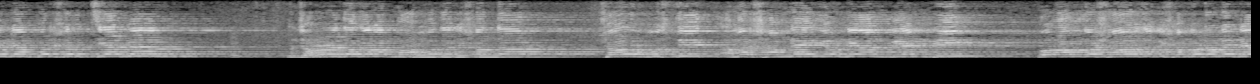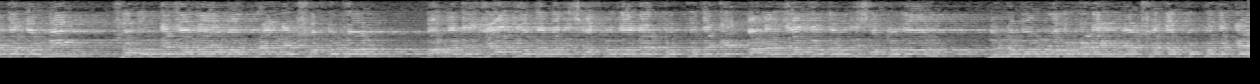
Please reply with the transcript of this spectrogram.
ইউনিয়ন পরিষদের চেয়ারম্যান, জননেতা জনাব মোহাম্মদ আলী সর্দার, সহ উপস্থিত আমার সামনে ইউনিয়ন বিএনপি ও অঙ্গ সহযোগী সংগঠনের নেতাকর্মী, সকলকে জানায় আমার প্রাণের সংগঠন, বাংলাদেশ জাতীয়তাবাদী ছাত্র দলের পক্ষ থেকে, বাংলাদেশ জাতীয়তাবাদী ছাত্র দল দুই নম্বর নগরকাটা ইউনিয়ন শাখার পক্ষ থেকে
